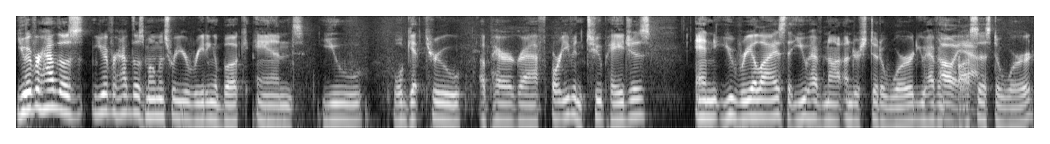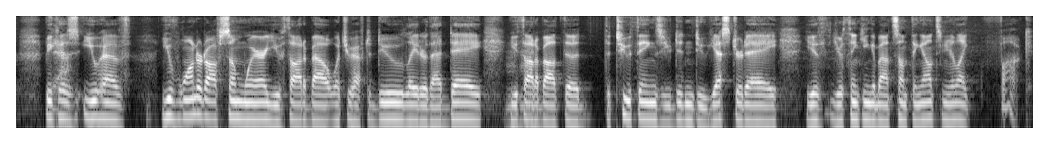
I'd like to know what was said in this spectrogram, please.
you ever have those you ever have those moments where you're reading a book and you will get through a paragraph or even two pages and you realize that you have not understood a word you haven't Oh, yeah. processed a word because you have you've wandered off somewhere you've thought about what you have to do later that day you Mm-hmm. thought about the the two things you didn't do yesterday. You you're thinking about something else and you're like fuck.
